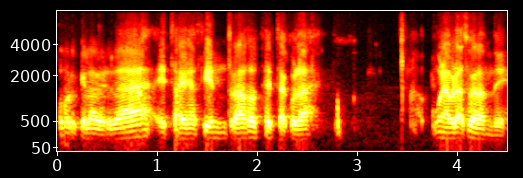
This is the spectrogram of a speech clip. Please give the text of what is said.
porque la verdad estáis haciendo un trabajo espectacular. Un abrazo grande.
